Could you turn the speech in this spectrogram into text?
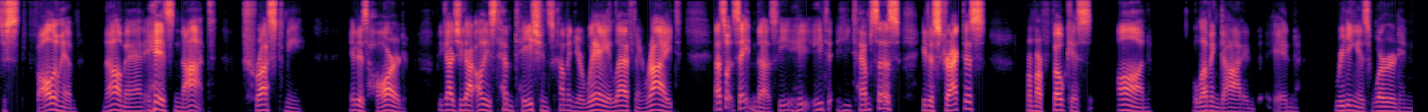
just follow him. No, man, it's not. Trust me. It is hard because you got all these temptations coming your way left and right. That's what Satan does. He he he he tempts us, he distracts us from our focus on loving God and and reading his word and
